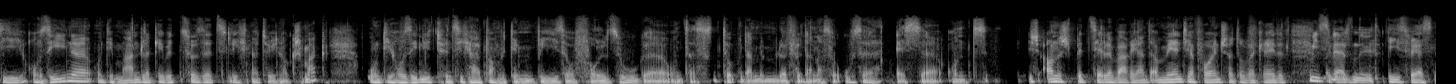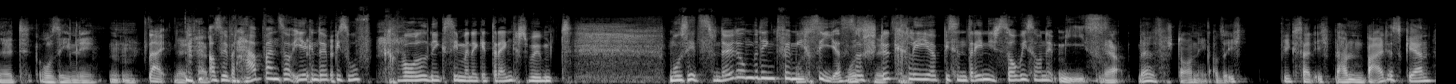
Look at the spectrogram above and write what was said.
die Rosine und die Mandel geben zusätzlich natürlich noch Geschmack und die Rosine die tun sich einfach mit dem Wie so vollsuge und das tut man dann mit dem Löffel dann noch so raus essen und ist auch eine spezielle Variante. Aber wir haben ja vorhin schon darüber geredet. Dies wäre es nicht. Dies wäre es nicht. Rosinli. Mm -mm. Nein. Nicht. Also überhaupt, wenn so irgendetwas aufgequollenes in einem Getränk schwimmt, muss jetzt nicht unbedingt für mich sein. Also so ein Stückchen etwas drin ist sowieso nicht meins. Ja, das verstehe ich. Also ich wie gesagt, ich behandle beides gern.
